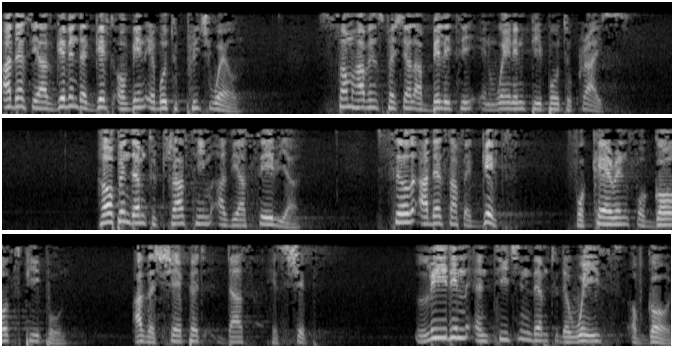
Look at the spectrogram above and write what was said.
others, he has given the gift of being able to preach well. Some having special ability in winning people to Christ, helping them to trust him as their savior. Still others have a gift for caring for God's people, as a shepherd does his sheep leading and teaching them to the ways of God.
